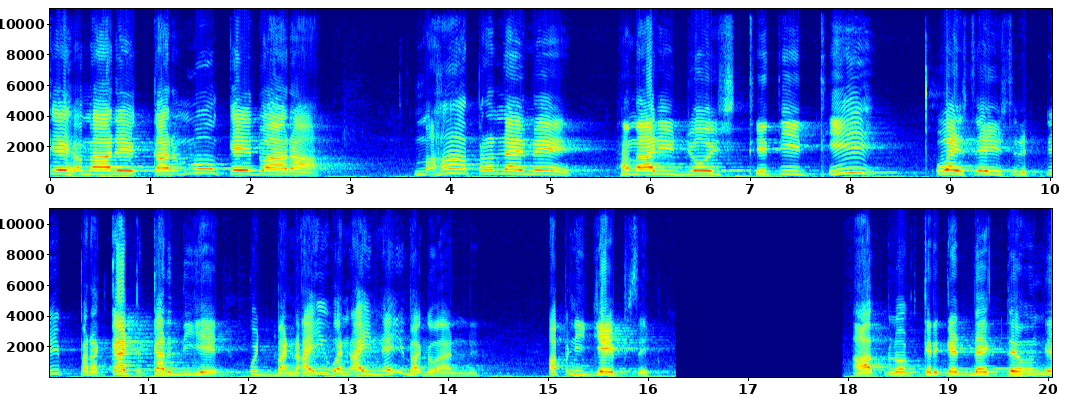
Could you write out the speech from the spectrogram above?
के हमारे कर्मों के द्वारा महाप्रलय में हमारी जो स्थिति थी, वैसे ही सृष्टि प्रकट कर दिए। कुछ बनाई बनाई नहीं भगवान ने, अपनी जेब से। आप लोग क्रिकेट देखते होंगे।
